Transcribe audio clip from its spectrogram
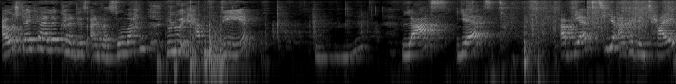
Ausstecherle könnt ihr es einfach so machen. Lulu, ich habe eine Idee. Lass jetzt, ab jetzt hier einfach den Teig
